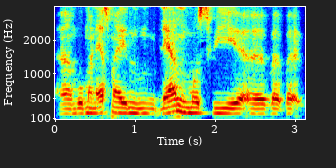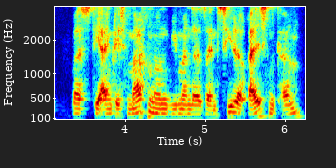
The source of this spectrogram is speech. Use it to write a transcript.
äh, wo man erstmal eben lernen muss, wie, äh, was die eigentlich machen und wie man da sein Ziel erreichen kann.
